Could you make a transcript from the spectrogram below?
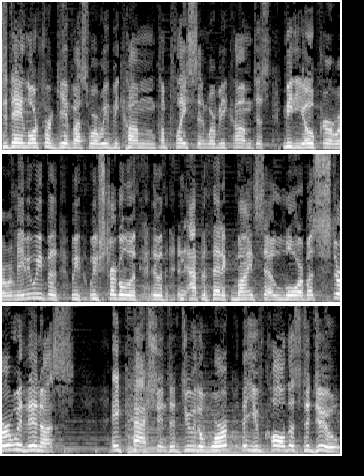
Today, Lord, forgive us where we've become complacent, where we've become just mediocre, where maybe we've, uh, we've, we've struggled with, with an apathetic mindset, Lord, but stir within us a passion to do the work that you've called us to do.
